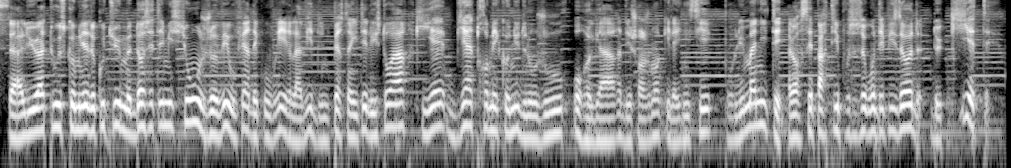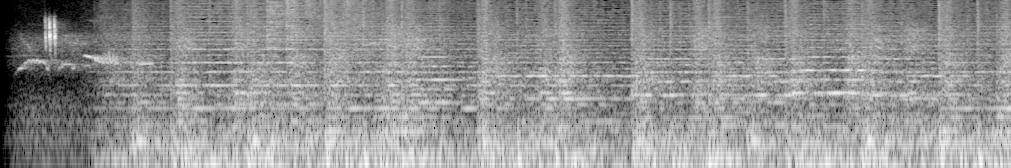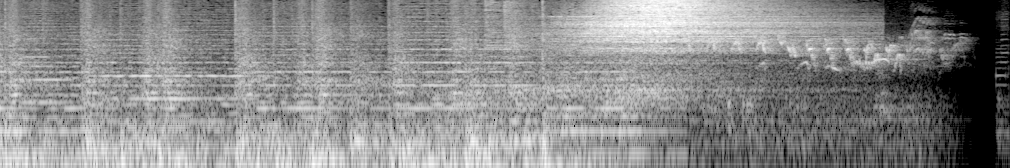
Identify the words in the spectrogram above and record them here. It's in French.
Salut à tous, comme il est de coutume, dans cette émission, je vais vous faire découvrir la vie d'une personnalité de l'histoire qui est bien trop méconnue de nos jours au regard des changements qu'il a initiés pour l'humanité. Alors c'est parti pour ce second épisode de Qui était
